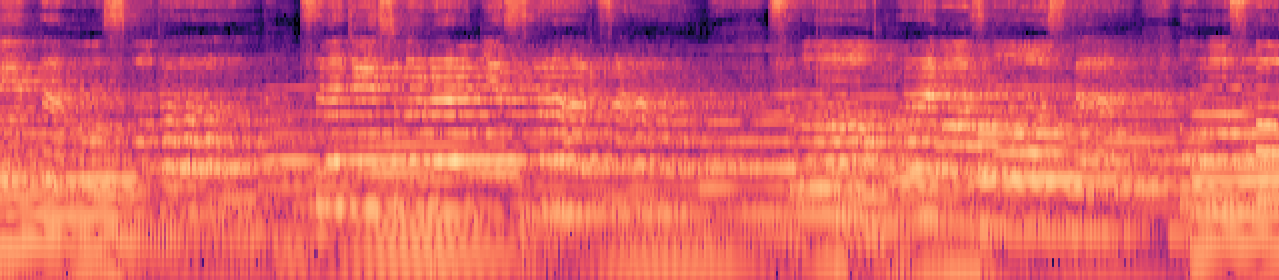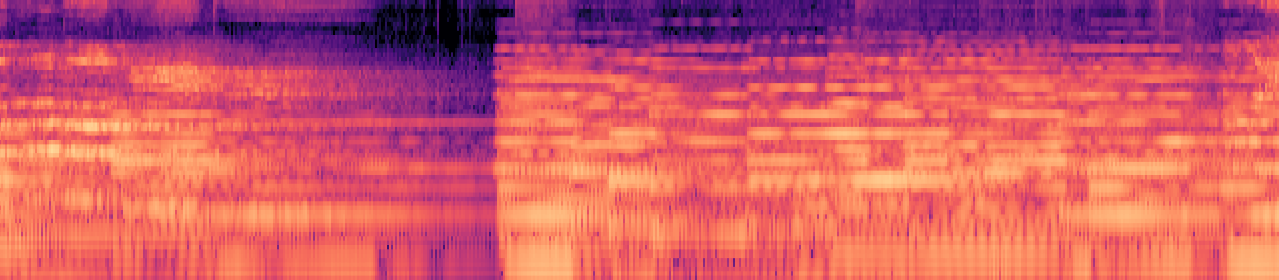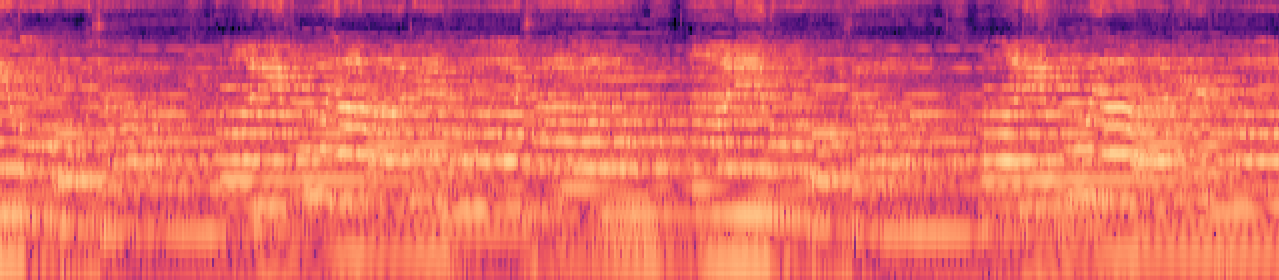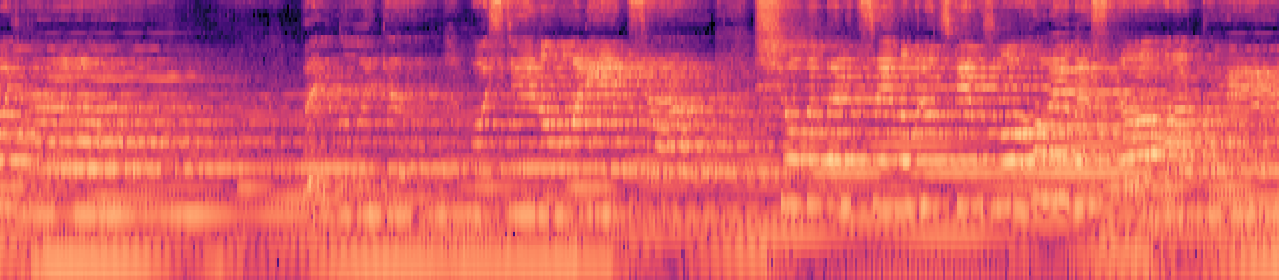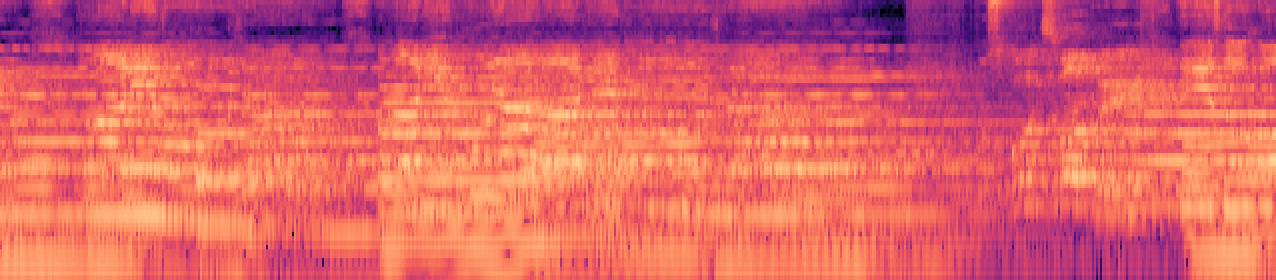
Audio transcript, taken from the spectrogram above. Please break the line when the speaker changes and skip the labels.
благословіте Господа, святі смиренні серце, славте Пильнуйте, постійно моліться, щоб перед сином людським змогли ви стати. Алілуя, алілуя, алілуя.
Господь з вами.
І з духом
